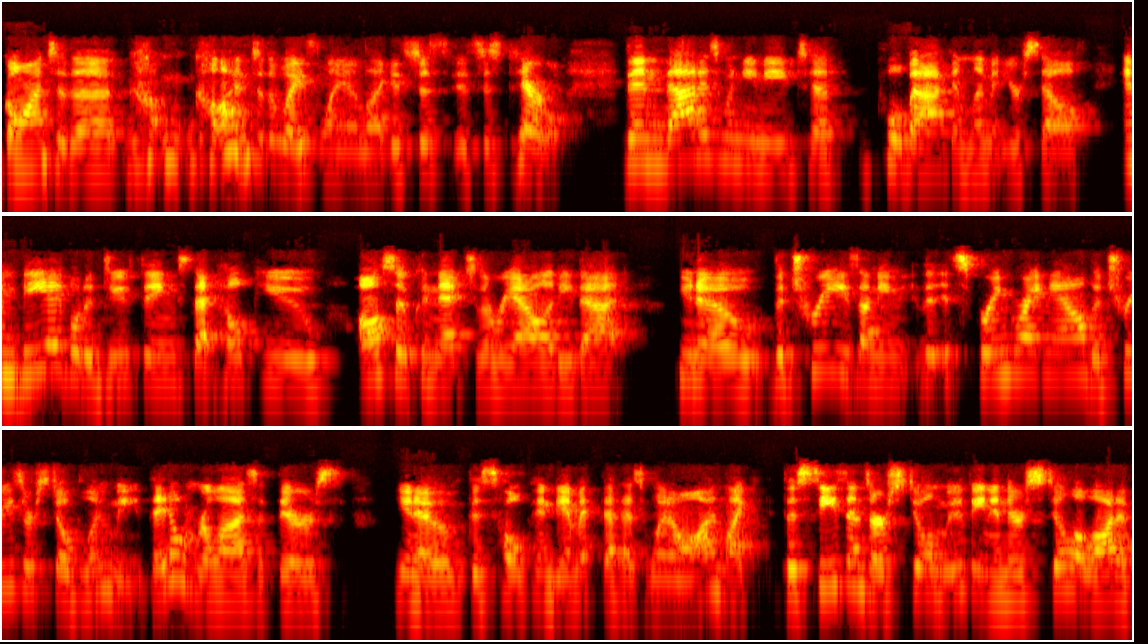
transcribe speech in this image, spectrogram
gone to the gone to the wasteland. Like it's just, it's just terrible. Then that is when you need to pull back and limit yourself and be able to do things that help you also connect to the reality that you know the trees i mean it's spring right now the trees are still blooming they don't realize that there's you know this whole pandemic that has went on like the seasons are still moving and there's still a lot of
